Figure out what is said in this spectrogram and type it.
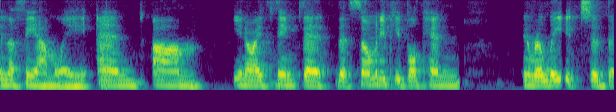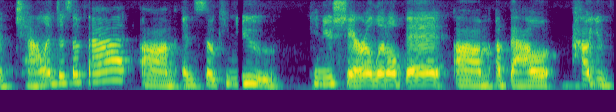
in the family and um, you know i think that that so many people can can relate to the challenges of that um, and so can you can you share a little bit um, about how you've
